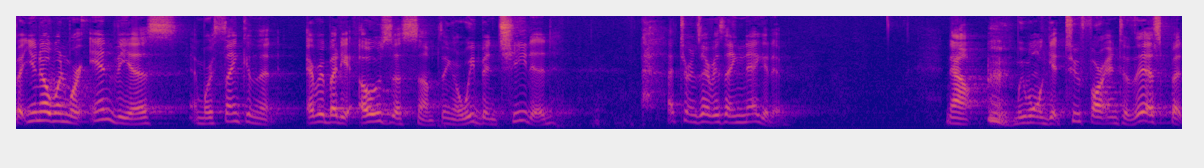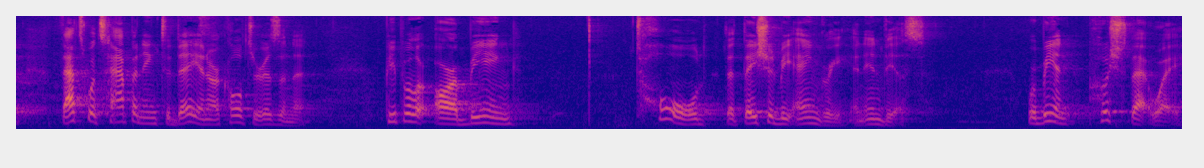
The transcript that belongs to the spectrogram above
But you know, when we're envious and we're thinking that everybody owes us something or we've been cheated, that turns everything negative. Now, we won't get too far into this, but that's what's happening today in our culture, isn't it? People are being told that they should be angry and envious. We're being pushed that way.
